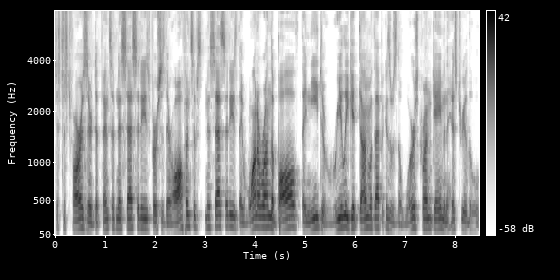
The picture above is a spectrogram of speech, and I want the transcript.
just as far as their defensive necessities versus their offensive necessities, they want to run the ball. They need to really get done with that because it was the worst run game in the history of the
